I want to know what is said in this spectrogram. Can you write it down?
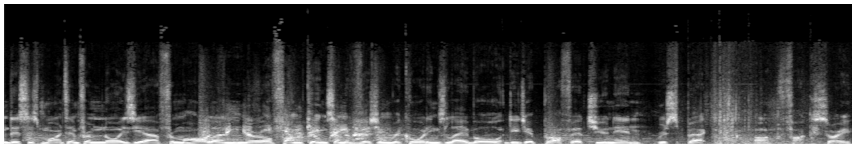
everyone, this is Martin from Noisia from Holland, Neural Funk Kings on the Vision Recordings label, DJ Prophet, tune in, respect. Oh fuck, sorry.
